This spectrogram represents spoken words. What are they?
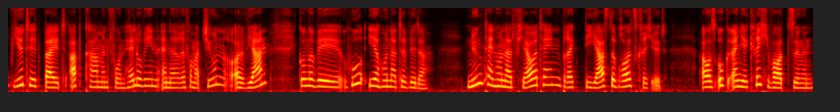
beauted beit abkamen von Halloween eine Reformation Olvian, gunge we hu ihr hunderte wieder. 1914 breckt die erste Wrolskrieg üt. Aus uk ein je Kriechwort singen.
